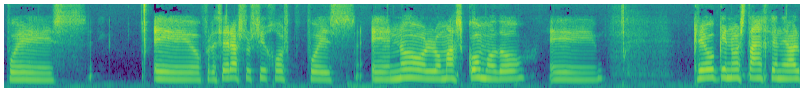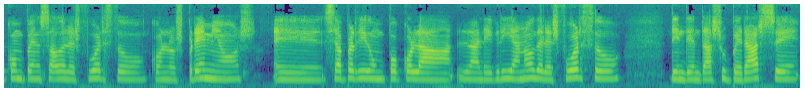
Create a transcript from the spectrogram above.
pues ofrecer a sus hijos, pues no lo más cómodo Creo que no está en general compensado el esfuerzo con los premios. Eh, se ha perdido un poco la, alegría ¿no? del esfuerzo, de intentar superarse.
